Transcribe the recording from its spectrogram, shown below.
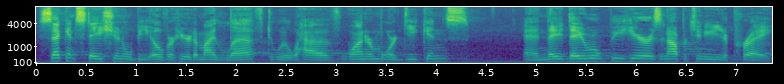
second station will be over here to my left. We will have one or more deacons, and they, they will be here as an opportunity to pray.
